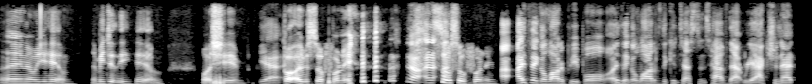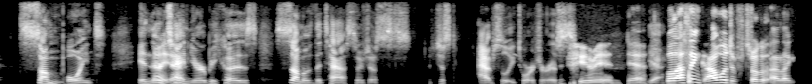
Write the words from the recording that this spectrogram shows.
I know you hate him. Immediately hate him. What a shame. Yeah. But it was so funny. No, and so, so funny. I, I think a lot of people, I think a lot of the contestants have that reaction at some point in their Oh, yeah. tenure because some of the tests are just just absolutely torturous. Infuriating. Yeah. Yeah. Well, I think I would have struggled. I like.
